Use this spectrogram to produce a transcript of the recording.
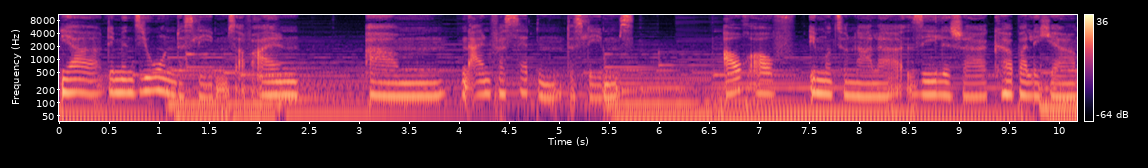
ja, Dimensionen des Lebens, auf allen, ähm, in allen Facetten des Lebens. Auch auf emotionaler, seelischer, körperlicher,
